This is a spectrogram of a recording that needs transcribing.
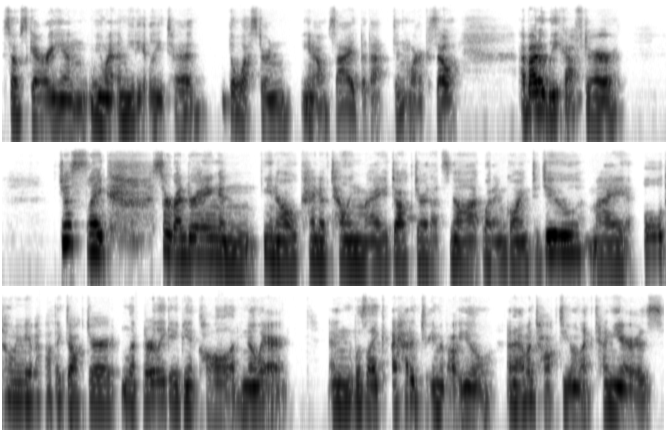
so scary and we went immediately to the western you know side but that didn't work. So about a week after just like surrendering and you know kind of telling my doctor that's not what i'm going to do my old homeopathic doctor literally gave me a call out of nowhere and was like i had a dream about you and i haven't talked to you in like 10 years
